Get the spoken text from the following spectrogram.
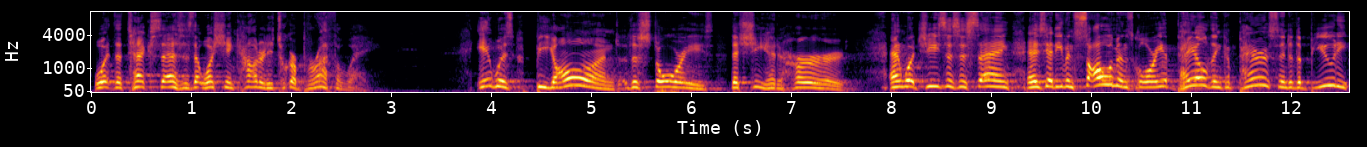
what the text says is that what she encountered, it took her breath away. It was beyond the stories that she had heard. And what Jesus is saying is that even Solomon's glory, it paled in comparison to the beauty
